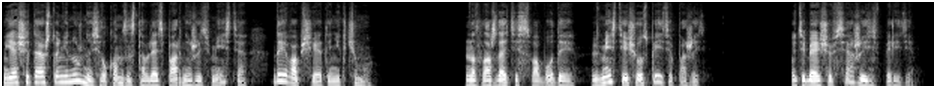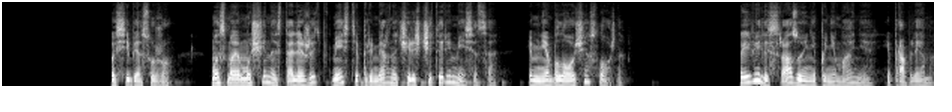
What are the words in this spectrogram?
Я считаю, что не нужно силком заставлять парня жить вместе, да и вообще это ни к чему. Наслаждайтесь свободой, вместе еще успеете пожить. У тебя еще вся жизнь впереди. По себе сужу. Мы с моим мужчиной стали жить вместе примерно через 4 месяца, и мне было очень сложно. Появились сразу и непонимания, и проблемы.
